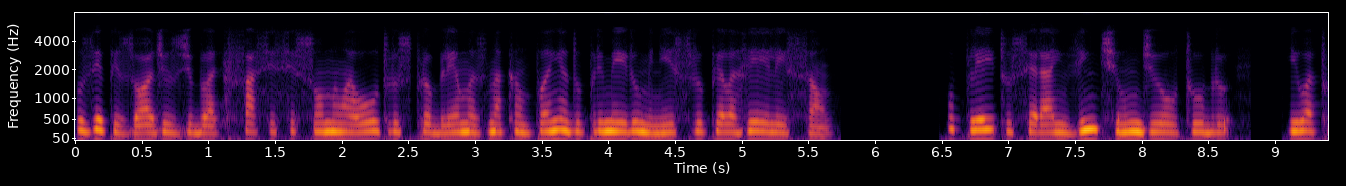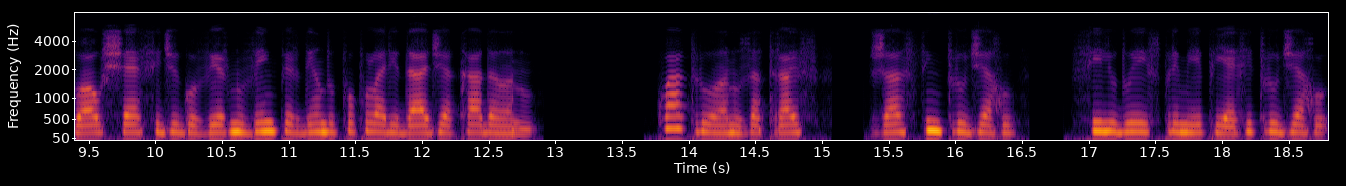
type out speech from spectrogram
Os episódios de blackface se somam a outros problemas na campanha do primeiro-ministro pela reeleição. O pleito será em 21 de outubro, e o atual chefe de governo vem perdendo popularidade a cada ano. Quatro anos atrás, Justin Trudeau, filho do ex-premier Pierre Trudeau,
